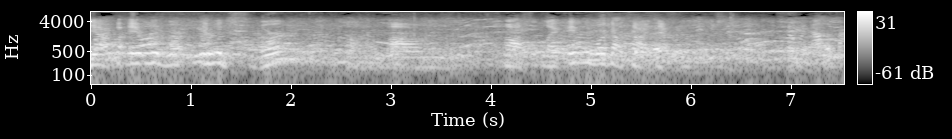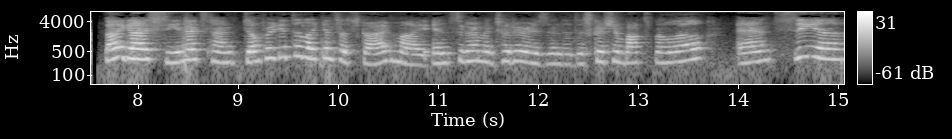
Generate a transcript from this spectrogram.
yeah, but it would work. It would work. Um, poss- like it would work outside. Yeah. Bye guys, see you next time. Don't forget to like and subscribe. My Instagram and Twitter is in the description box below. And see ya!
